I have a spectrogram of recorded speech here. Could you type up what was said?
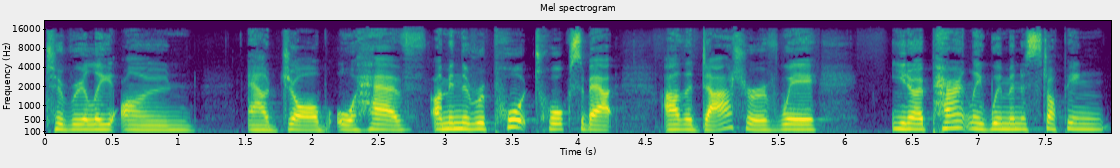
to really own our job or have. I mean, the report talks about other data of where, you know, apparently women are stopping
